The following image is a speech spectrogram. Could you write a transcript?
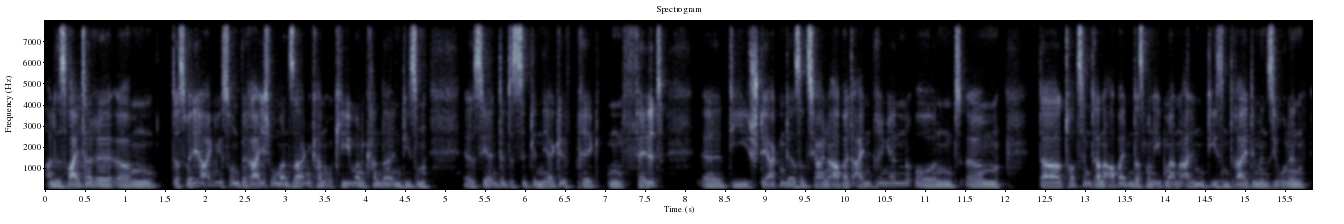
alles weitere. Ähm, das wäre ja eigentlich so ein Bereich, wo man sagen kann, okay, man kann da in diesem äh, sehr interdisziplinär geprägten Feld äh, die Stärken der sozialen Arbeit einbringen und ähm, da trotzdem dran arbeiten, dass man eben an allen diesen drei Dimensionen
